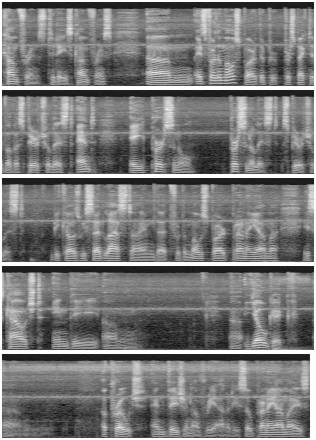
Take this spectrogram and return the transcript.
conference, today's conference. Um, it's for the most part the per- perspective of a spiritualist and a personal, personalist spiritualist because we said last time that for the most part pranayama is couched in the um, uh, yogic um, approach and vision of reality. So pranayama is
